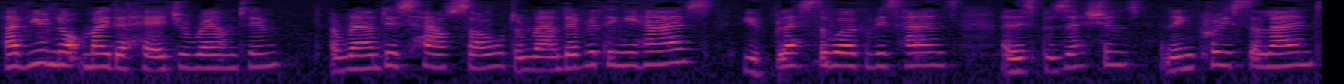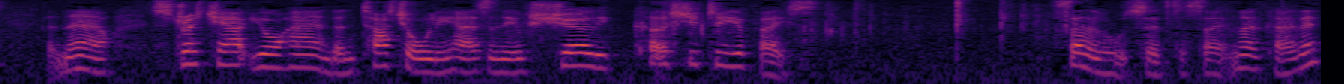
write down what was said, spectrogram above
Have you not made a hedge around him, around his household, and round everything he has? You've blessed the work of his hands and his possessions, and increased the land. And now stretch out your hand and touch all he has, and he'll surely curse you to your face. So the Lord said to Satan, Okay then.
